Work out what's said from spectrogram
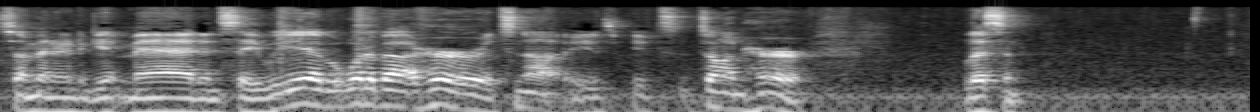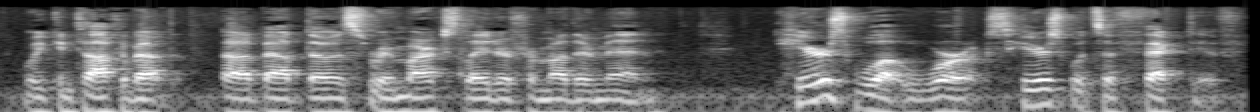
Some men are going to get mad and say, well, yeah, but what about her? It's not, it's, it's, it's on her. Listen, we can talk about, about those remarks later from other men. Here's what works. Here's what's effective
